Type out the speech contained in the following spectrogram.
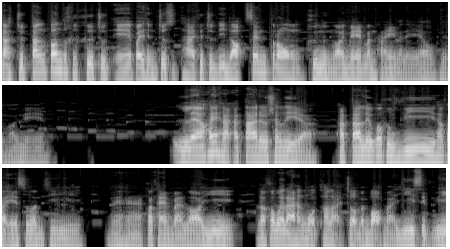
จากจุดตั้งต้นก็คือคือจุด A ไปถึงจุดสุดท้ายคือจุด D dock เส้นตรงคือ 100 เมตร มันให้มาแล้ว 100 เมตร แล้วให้หาอัตราเร็วเฉลี่ย อัตราเร็วก็คือ v เท่ากับ s ส่วน t นะฮะ ก็แทนไปร้อยยี่แล้วก็เวลาทั้งหมดเท่าไหร่ โจทย์มันบอกมา 20 วิ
